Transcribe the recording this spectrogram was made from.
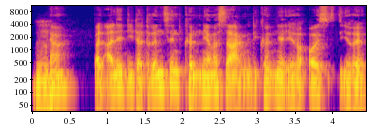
Mhm. Ja, weil alle, die da drin sind, könnten ja was sagen. Die könnten ja ihre, Äuß ihre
